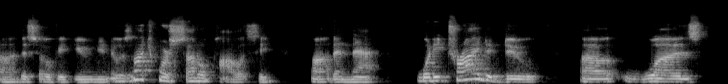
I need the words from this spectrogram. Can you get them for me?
uh, the Soviet Union. It was much more subtle policy uh, than that. What he tried to do uh, was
